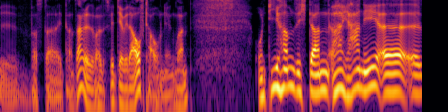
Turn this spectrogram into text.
äh, was da dann Sache ist, weil das wird ja wieder auftauchen irgendwann. Und die haben sich dann, ah ja, nee, äh, äh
